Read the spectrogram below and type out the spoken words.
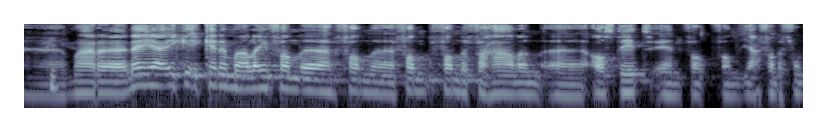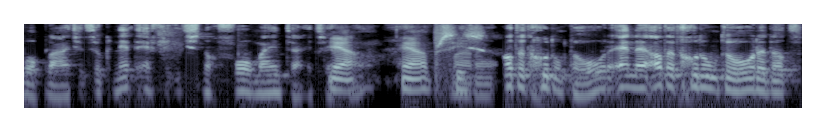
Uh, maar uh, nee, ja, ik, ik ken hem alleen van de, van, van, van de verhalen uh, als dit en van, van, ja, van de voetbalplaatje. Het is ook net even iets nog voor mijn tijd. Zeg ja, maar. ja, precies. Maar, altijd goed om te horen. En altijd goed om te horen dat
